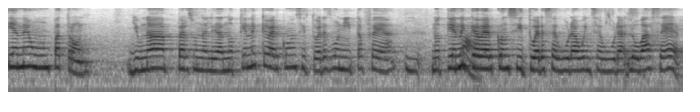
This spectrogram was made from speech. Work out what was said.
tiene un patrón y una personalidad, no tiene que ver con si tú eres bonita o fea, no tiene No. que ver con si tú eres segura o insegura, lo va a hacer.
